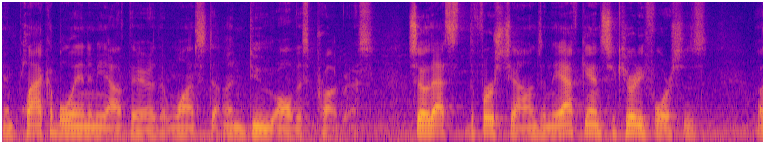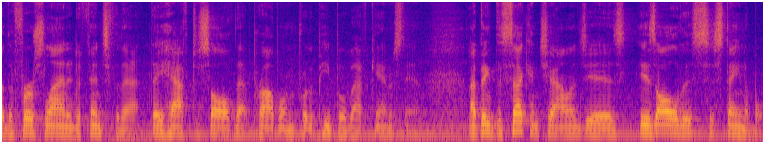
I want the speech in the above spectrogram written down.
implacable enemy out there that wants to undo all this progress. So that's the first challenge, and the Afghan security forces are the first line of defense for that. They have to solve that problem for the people of Afghanistan. I think the second challenge is is all this sustainable?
